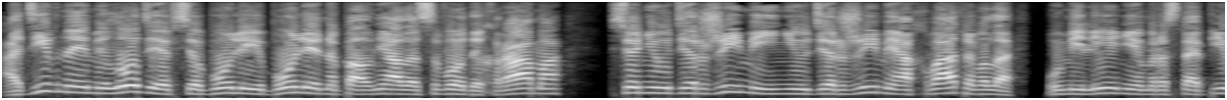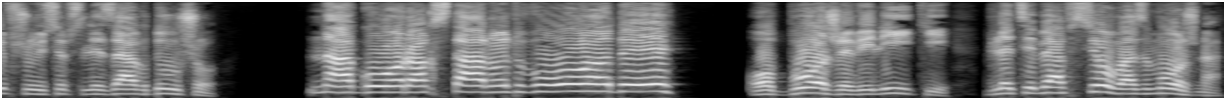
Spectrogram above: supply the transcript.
А дивная мелодия все более и более наполняла своды храма, все неудержимее и неудержимее охватывала умилением растопившуюся в слезах душу. «На горах станут воды!» «О Боже великий! Для тебя все возможно!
